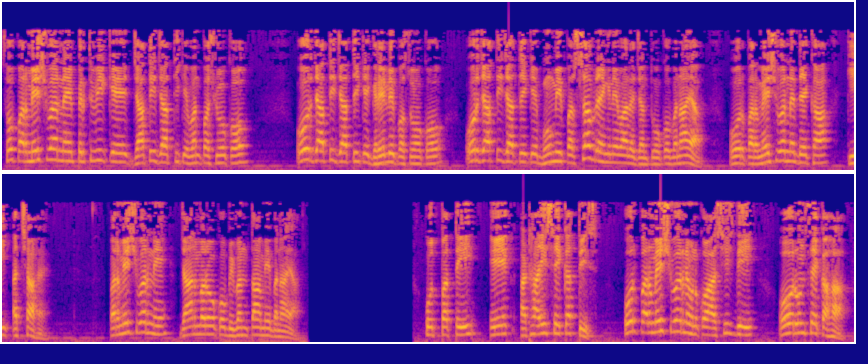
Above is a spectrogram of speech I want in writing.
सो परमेश्वर ने पृथ्वी के जाति जाति के वन पशुओं को, और जाति जाति के घरेलू पशुओं को, और जाति जाति के भूमि पर सब रेंगने वाले जंतुओं को बनाया, और परमेश्वर ने देखा कि अच्छा है। परमेश्वर ने जानवरों को विभिन्नता में बनाया। उत्पत्ति एक, अठाईस से इकतीस। और परमेश्वर ने उनको आशीष दी और उनसे कहा,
